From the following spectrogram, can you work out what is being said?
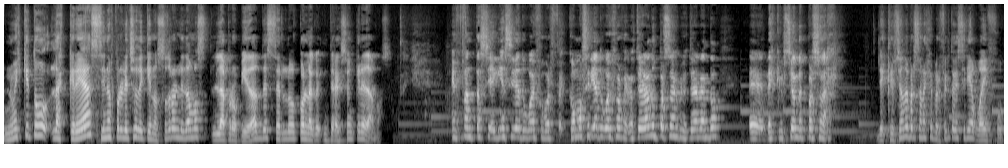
no es que tú las creas, sino es por el hecho de que nosotros le damos la propiedad de serlo con la interacción que le damos. En fantasía, ¿quién sería tu waifu perfecta? ¿Cómo sería tu waifu perfecta? No estoy hablando de un personaje, pero estoy hablando eh, descripción del personaje. Descripción de personaje perfecto que sería waifu.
